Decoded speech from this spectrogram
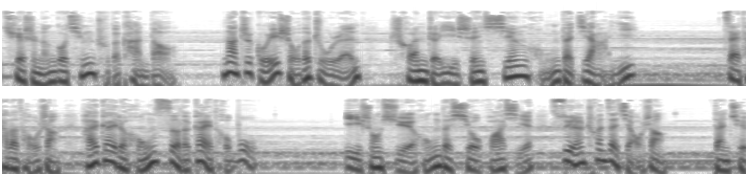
却是能够清楚的看到。那只鬼手的主人穿着一身鲜红的嫁衣，在他的头上还盖着红色的盖头布，一双血红的绣花鞋虽然穿在脚上，但却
